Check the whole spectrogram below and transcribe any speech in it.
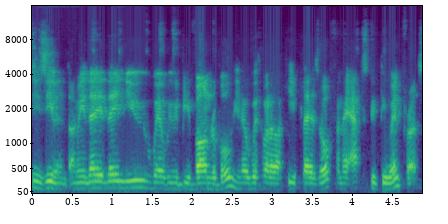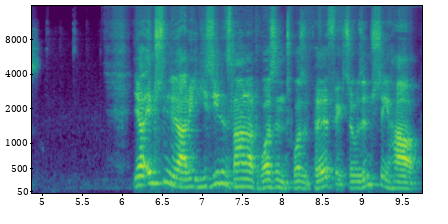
New Zealand. I mean, they they knew where we would be vulnerable, you know, with one of our key players off, and they absolutely went for us. Yeah, interesting. I mean, New Zealand's lineup wasn't wasn't perfect, so it was interesting how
